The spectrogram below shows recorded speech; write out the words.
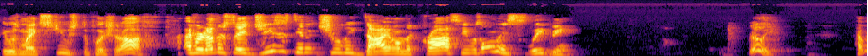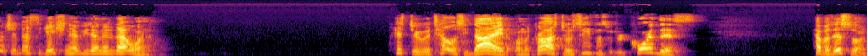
It was my excuse to push it off. I've heard others say Jesus didn't truly die on the cross, he was only sleeping. Really? How much investigation have you done into that one? History would tell us he died on the cross. Josephus would record this. How about this one?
